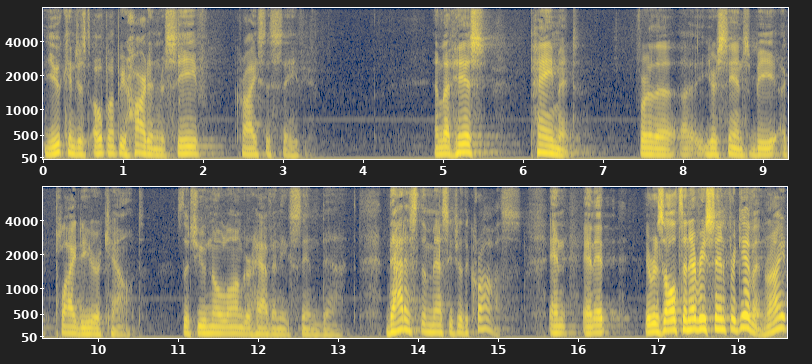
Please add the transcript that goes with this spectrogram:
you can just open up your heart and receive Christ as Savior. And let His payment for the, uh, your sins be applied to your account so that you no longer have any sin debt. That is the message of the cross. And, and it, it results in every sin forgiven, right?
